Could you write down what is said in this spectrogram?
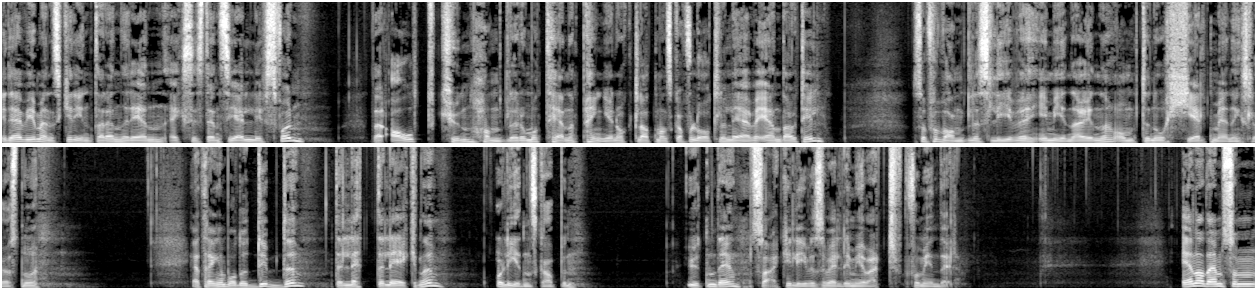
Idet vi mennesker inntar en ren eksistensiell livsform, der alt kun handler om å tjene penger nok til at man skal få lov til å leve en dag til, så forvandles livet i mine øyne om til noe helt meningsløst noe. Jeg trenger både dybde, det lette lekene og lidenskapen. Uten det så er ikke livet så veldig mye verdt, for min del. En av dem som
